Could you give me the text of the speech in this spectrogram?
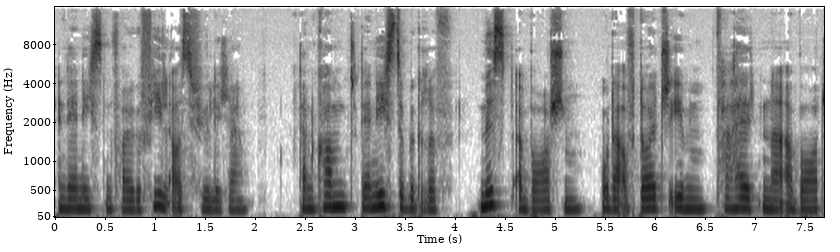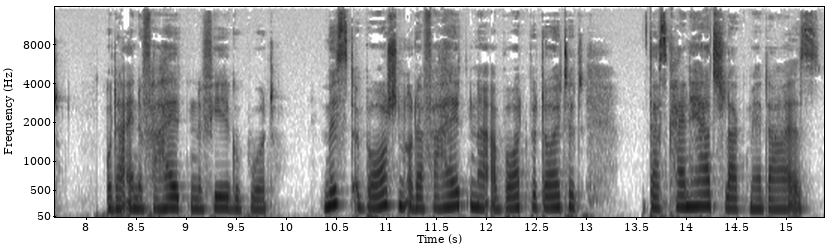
in der nächsten Folge viel ausführlicher. Dann kommt der nächste Begriff, Mist Abortion oder auf Deutsch eben verhaltener Abort oder eine verhaltene Fehlgeburt. Mist Abortion oder verhaltener Abort bedeutet, dass kein Herzschlag mehr da ist,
